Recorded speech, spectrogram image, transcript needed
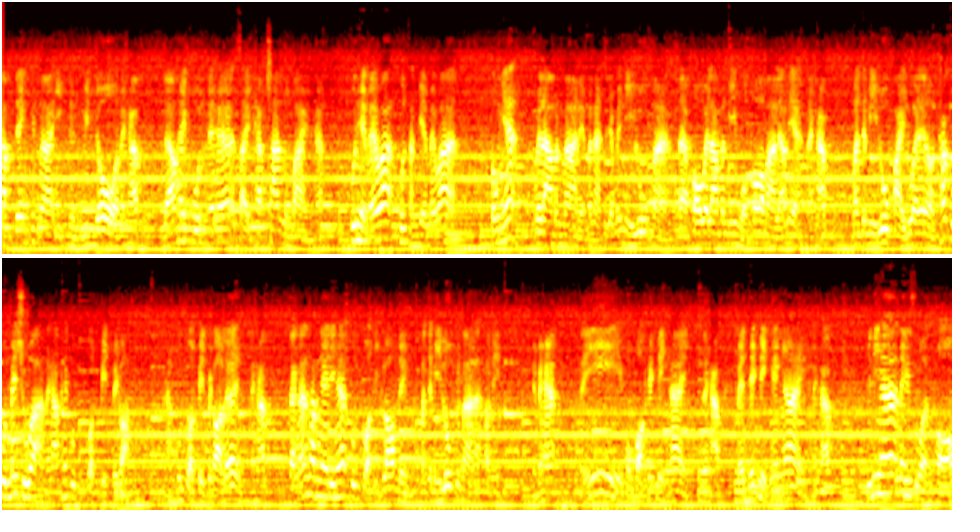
up เด้งขึ้นมาอีกหนึ่งวินโดว์นะครับแล้วให้คุณนะฮะใส่แคปชั่นลงไปนะครับคุณเห็นไหมว่าคุณสังเกตไหมว่า ตรงเนี้ยเวลามันมาเนี่ยมันอาจจะยังไม่มีรูปมา แต่พอเวลามันมีหัวข้อมาแล้วเนี่ยนะครับมันจะมีรูปไปด้วยแน่นอนถ้าคุณไม่ sure นะครับให้คุณกดปิดไปก่อน คุณกดปิดไปก่อนเลยนะครับ จากนั้นทำไงดีฮะคุณกดอีกรอบหนึ่งมันจะมีรูปขึ้นมาแล้วตอนนี้เห็นไหมฮะนี่ผมบอกเทคนิคให้นะครับ เป็นเทคนิคง่ายๆนะครับ ทีนี้ฮะในส่วนของ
